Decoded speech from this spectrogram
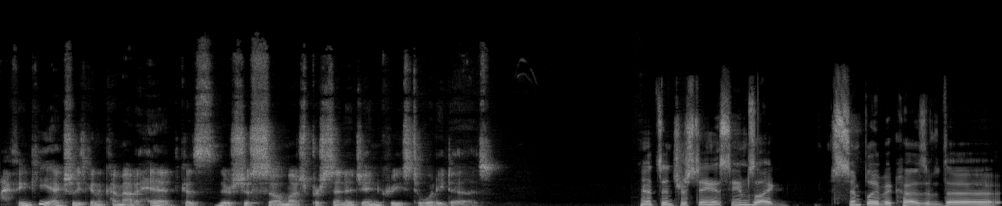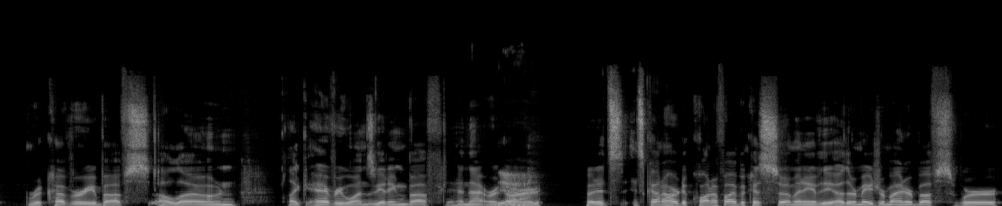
I think he actually is going to come out ahead because there's just so much percentage increase to what he does. That's interesting. It seems like simply because of the recovery buffs alone, like everyone's getting buffed in that regard. Yeah. But it's it's kind of hard to quantify because so many of the other major minor buffs were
